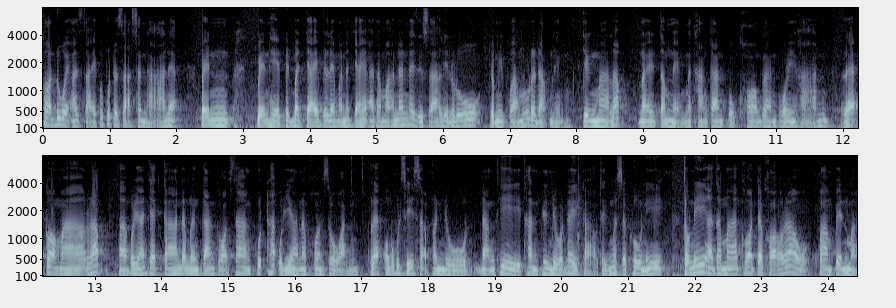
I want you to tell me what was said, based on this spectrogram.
ก็ด้วยอาศัยพระพุทธศาสนาเนี่ย เป็นเป็นเหตุเป็นปัจจัยเป็นแรงบันดาลใจให้อาตมานั้นได้ศึกษาเรียนรู้จนมีความรู้ระดับหนึ่ง จึงมารับในตำแหน่งในทางการปกครองการบริหาร และก็มารับบริหารจัดการดำเนินการก่อสร้างพุทธอุทยานนครสวรรค์และองค์พระพุทธศรีสัพพัญญูดังที่ท่านเพ็ญโยได้กล่าวถึงเมื่อสักครู่นี้ ตรงนี้อาตมาก็จะขอเล่าความเป็นมา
